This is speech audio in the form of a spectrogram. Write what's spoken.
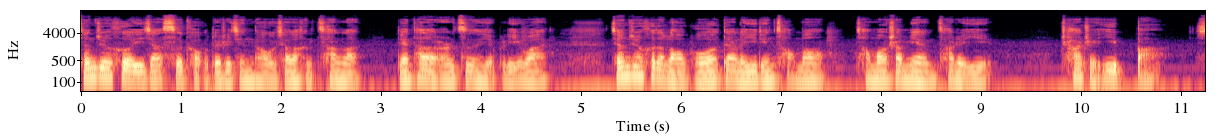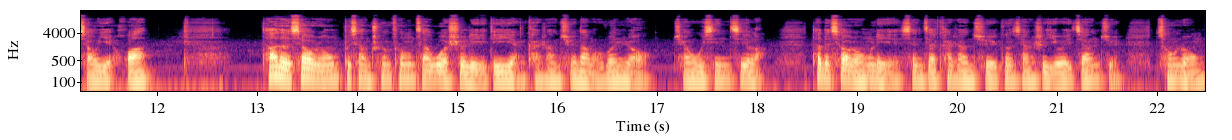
将军鹤一家四口对着镜头笑得很灿烂，连他的儿子也不例外。将军鹤的老婆戴了一顶草帽，草帽上面插着一插着一把小野花。他的笑容不像春风在卧室里第一眼看上去那么温柔，全无心机了。他的笑容里现在看上去更像是一位将军，从容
